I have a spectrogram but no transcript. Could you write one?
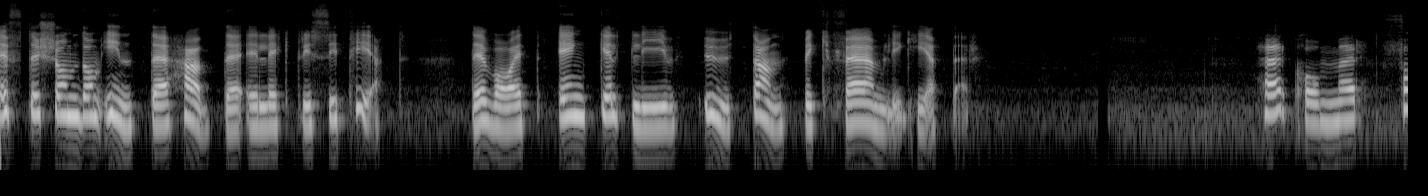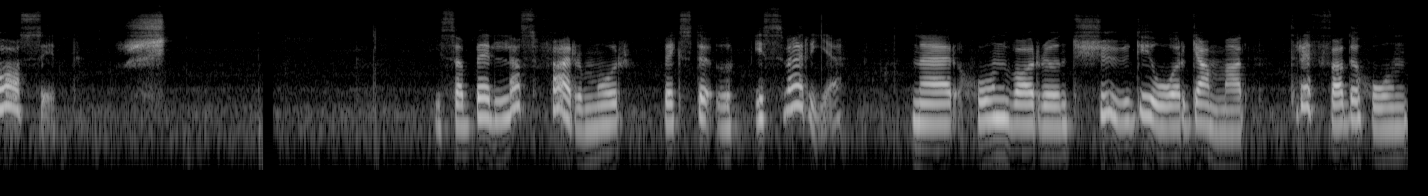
eftersom de inte hade elektricitet. Det var ett enkelt liv utan bekvämligheter. Här kommer facit. Isabellas farmor växte upp i Sverige. När hon var runt 20 år gammal träffade hon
